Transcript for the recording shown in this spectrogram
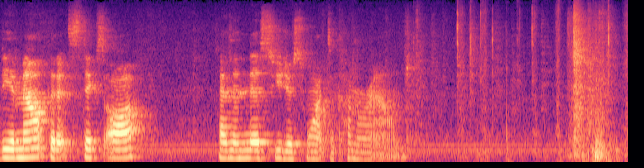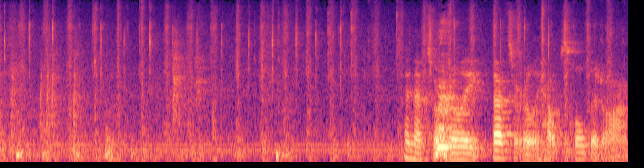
the amount that it sticks off. And then this you just want to come around. And that's what really, that's what really helps hold it on.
